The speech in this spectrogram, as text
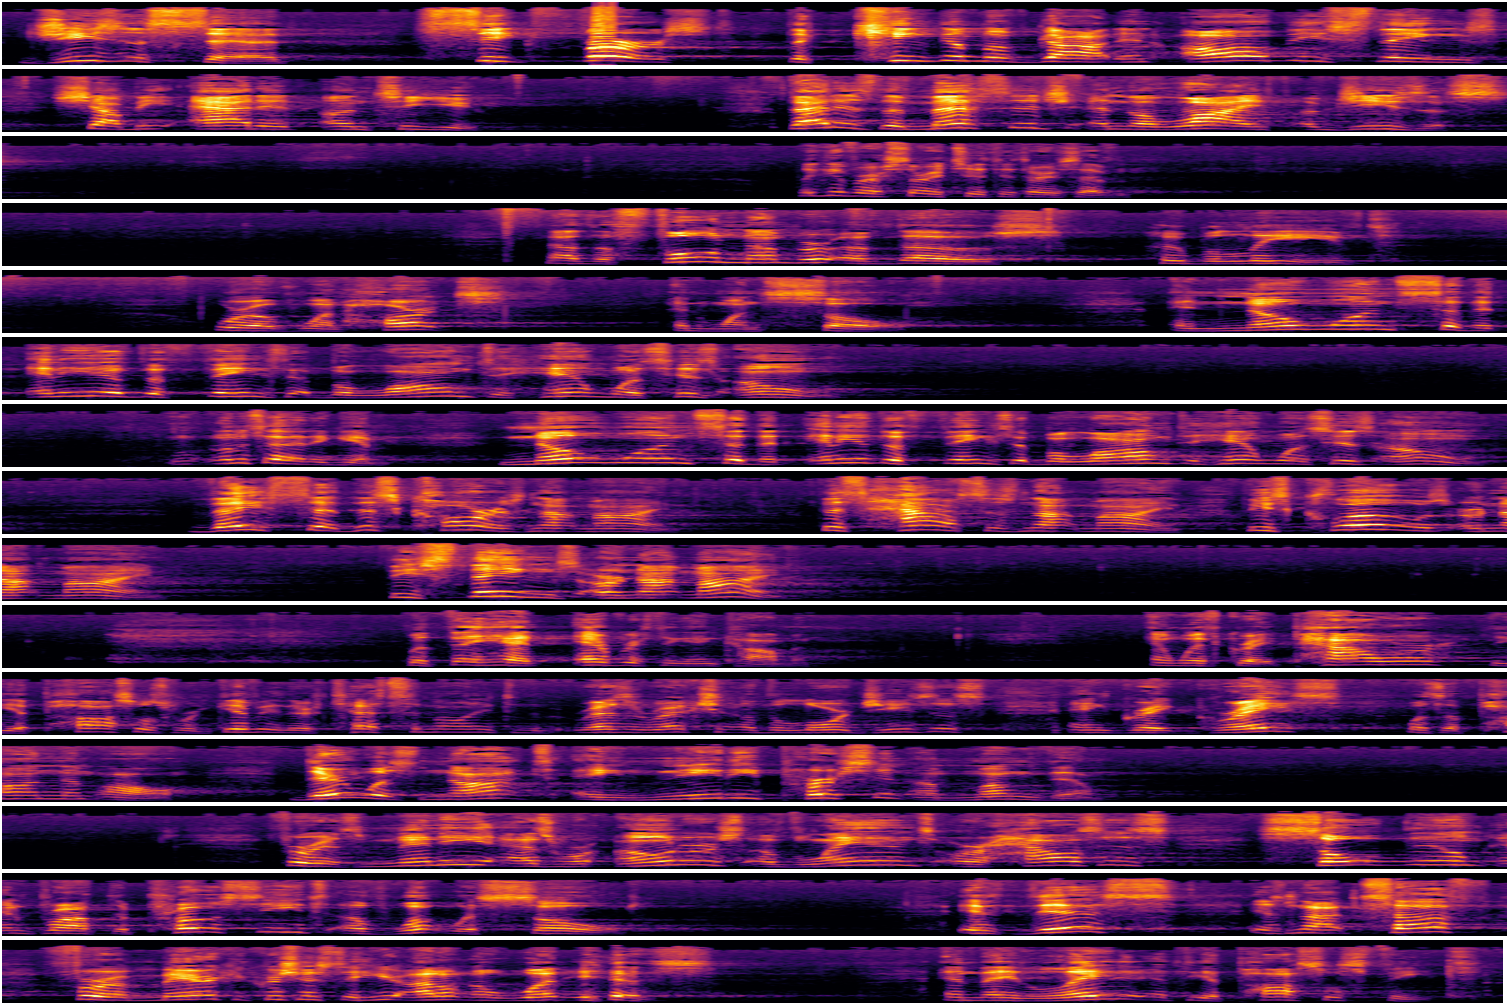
Jesus said, Seek first the kingdom of God, and all these things shall be added unto you. That is the message and the life of Jesus. Look at verse 32 through 37. Now, the full number of those who believed were of one heart and one soul. And no one said that any of the things that belonged to him was his own. Let me say that again. No one said that any of the things that belonged to him was his own. They said, This car is not mine. This house is not mine. These clothes are not mine. These things are not mine. But they had everything in common. And with great power, the apostles were giving their testimony to the resurrection of the Lord Jesus, and great grace was upon them all. There was not a needy person among them. For as many as were owners of lands or houses sold them and brought the proceeds of what was sold if this is not tough for American Christians to hear, I don't know what is. And they laid it at the apostles' feet.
